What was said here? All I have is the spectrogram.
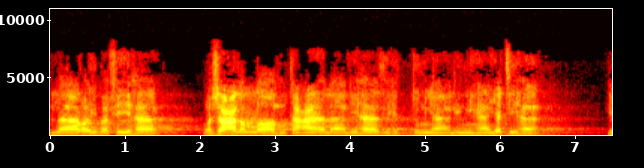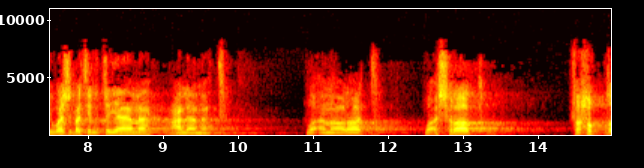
لا ريب فيها وجعل الله تعالى لهذه الدنيا لنهايتها لوجبة القيامة علامات وأمارات وأشراط فحق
